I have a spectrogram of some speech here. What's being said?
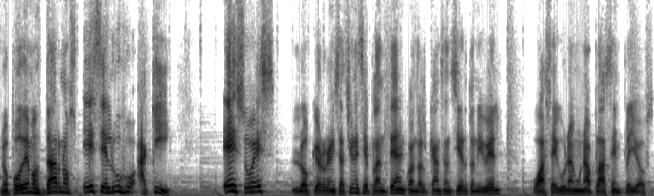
No podemos darnos ese lujo aquí. Eso es lo que organizaciones se plantean cuando alcanzan cierto nivel o aseguran una plaza en playoffs.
